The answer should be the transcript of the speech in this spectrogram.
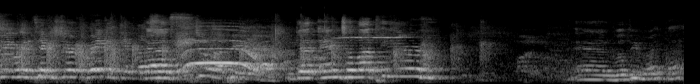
We're going to take a short break and get yes. Angel up here. Get Angel up here. And we'll be right back.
